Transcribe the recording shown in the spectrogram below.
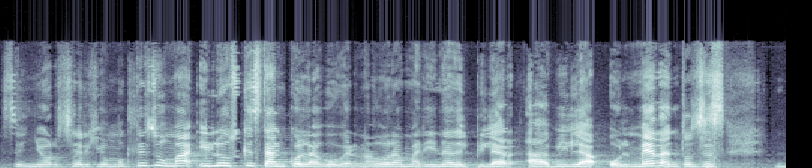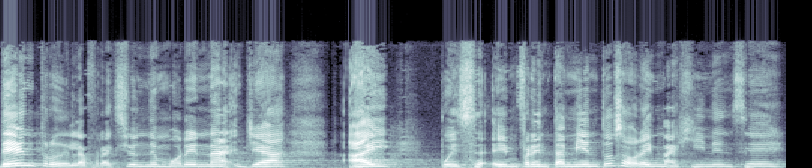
señor Sergio Moctezuma, y los que están con la gobernadora Marina del Pilar Ávila Olmeda. Entonces, dentro de la fracción de Morena ya hay pues enfrentamientos. Ahora imagínense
